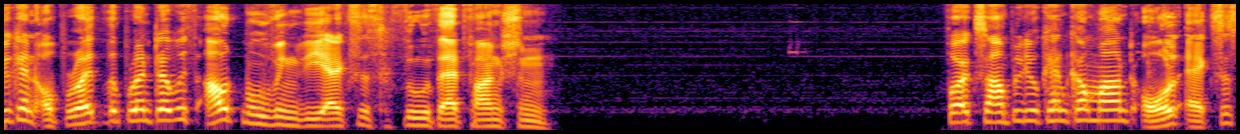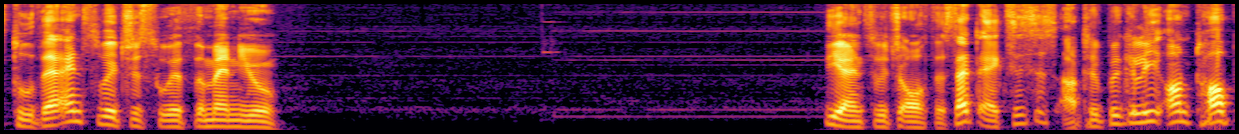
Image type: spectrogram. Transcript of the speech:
you can operate the printer without moving the axis through that function. For example you can command all axes to their end switches with the menu. The end switch of the Z-axis are typically on top.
